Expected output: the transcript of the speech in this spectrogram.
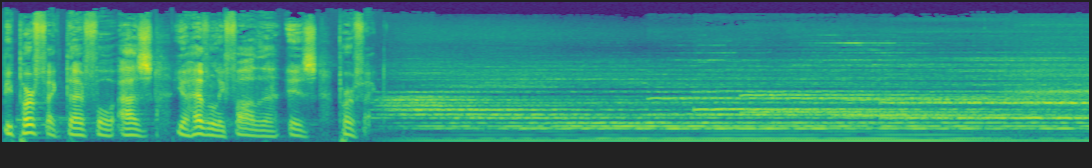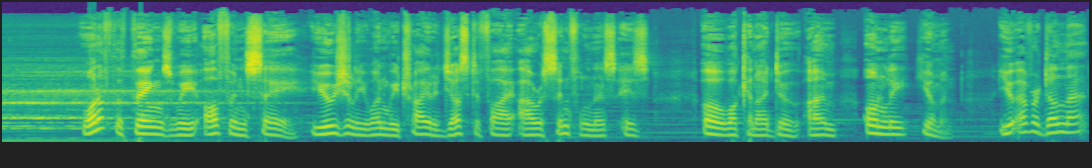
Be perfect, therefore, as your heavenly Father is perfect. One of the things we often say, usually when we try to justify our sinfulness, is, Oh, what can I do? I'm only human. You ever done that?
